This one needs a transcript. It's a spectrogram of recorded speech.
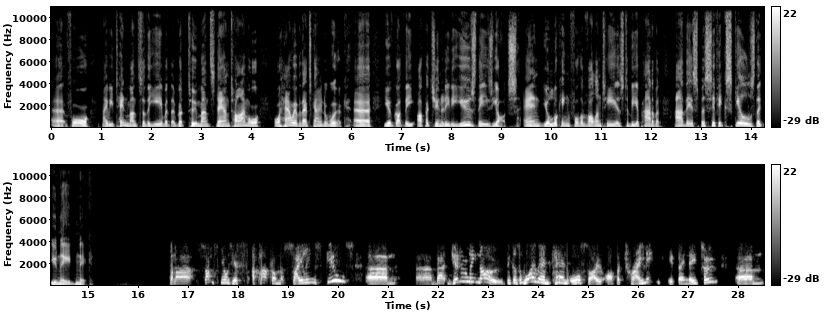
uh, for maybe 10 months of the year, but they've got two months downtime, or, or however that's going to work. Uh, you've got the opportunity to use these yachts, and you're looking for the volunteers to be a part of it. Are there specific skills that you need, Nick? Uh, some skills, yes, apart from sailing skills, um, uh, but generally no, because YWAM can also offer training if they need to. Um,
